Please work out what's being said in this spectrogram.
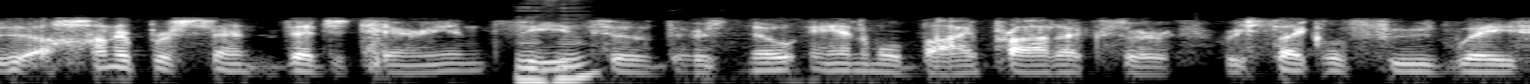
is 100% vegetarian feed, mm-hmm. so there's no animal byproducts or recycled food waste.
